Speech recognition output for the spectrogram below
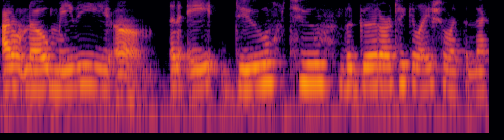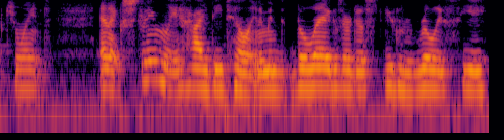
I don't know, maybe um, an 8 due to the good articulation, like the neck joint, and extremely high detailing. I mean, the legs are just, you can really see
